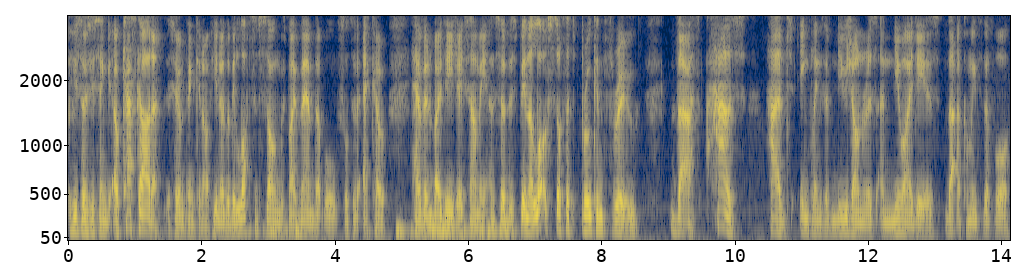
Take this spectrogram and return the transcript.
who's those who sing? Oh, Cascada is who I'm thinking of. You know, there'll be lots of songs by them that will sort of echo Heaven by DJ Sammy. And so there's been a lot of stuff that's broken through that has had inklings of new genres and new ideas that are coming to the fore,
